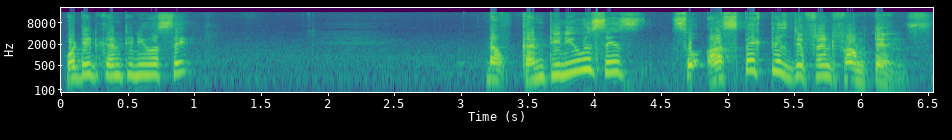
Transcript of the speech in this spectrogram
What did continuous say? Now, continuous is, so aspect is different from tense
